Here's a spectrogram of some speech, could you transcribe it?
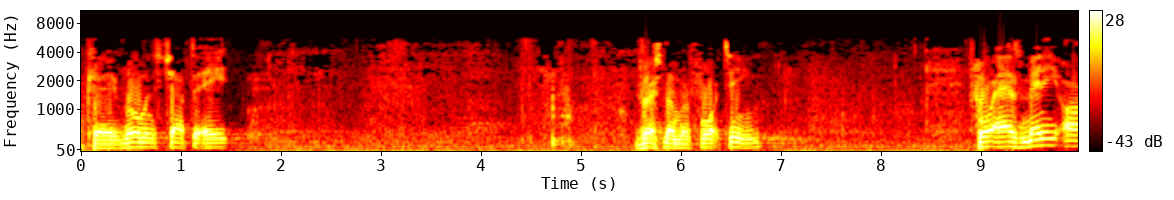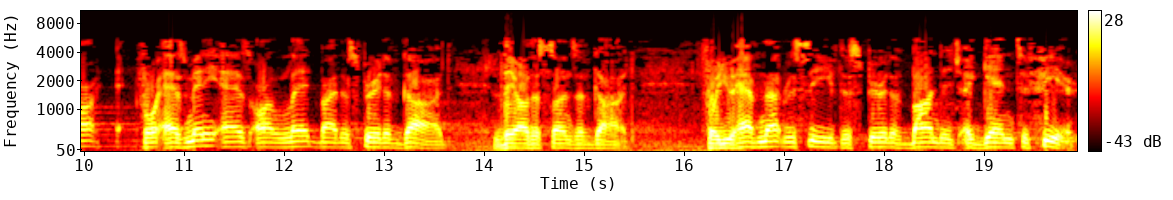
Okay, Romans chapter 8, verse number 14. For as many are, for as many as are led by the Spirit of God, they are the sons of God. For you have not received the spirit of bondage again to fear,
